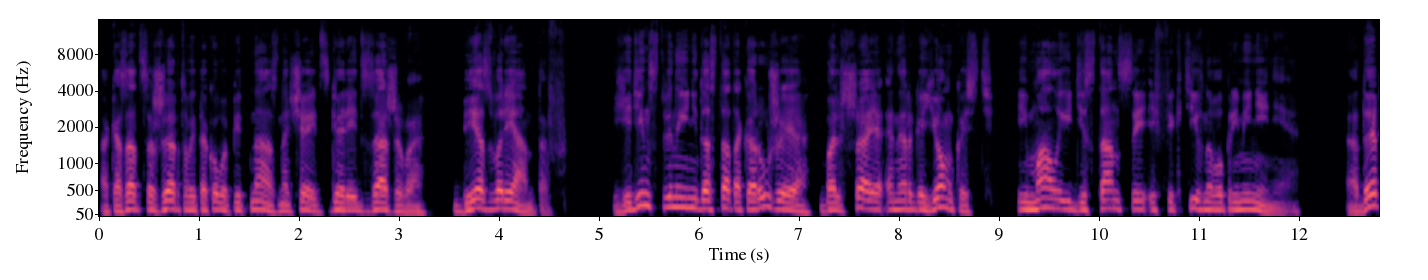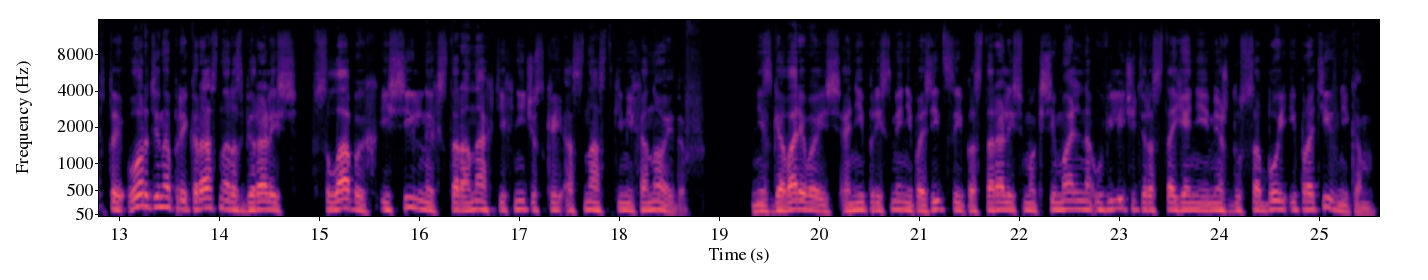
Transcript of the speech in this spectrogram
Оказаться жертвой такого пятна означает сгореть заживо, без вариантов. Единственный недостаток оружия – большая энергоемкость и малые дистанции эффективного применения. Адепты Ордена прекрасно разбирались в слабых и сильных сторонах технической оснастки механоидов. Не сговариваясь, они при смене позиций постарались максимально увеличить расстояние между собой и противником,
